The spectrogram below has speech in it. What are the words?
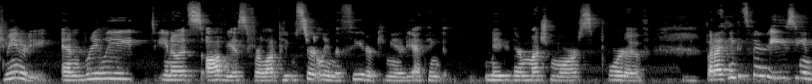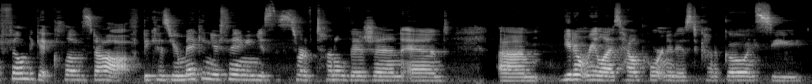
community. And really you know it's obvious for a lot of people certainly in the theater community i think maybe they're much more supportive. But i think it's very easy in film to get closed off because you're making your thing and it's this sort of tunnel vision and um, you don't realize how important it is to kind of go and see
